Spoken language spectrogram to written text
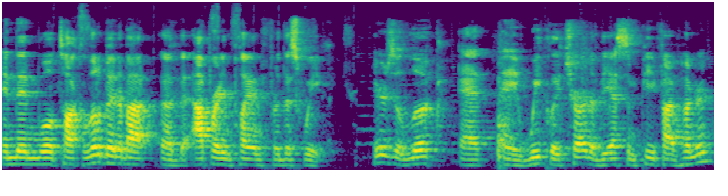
and then we'll talk a little bit about uh, the operating plan for this week. Here's a look at a weekly chart of the S&P 500.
